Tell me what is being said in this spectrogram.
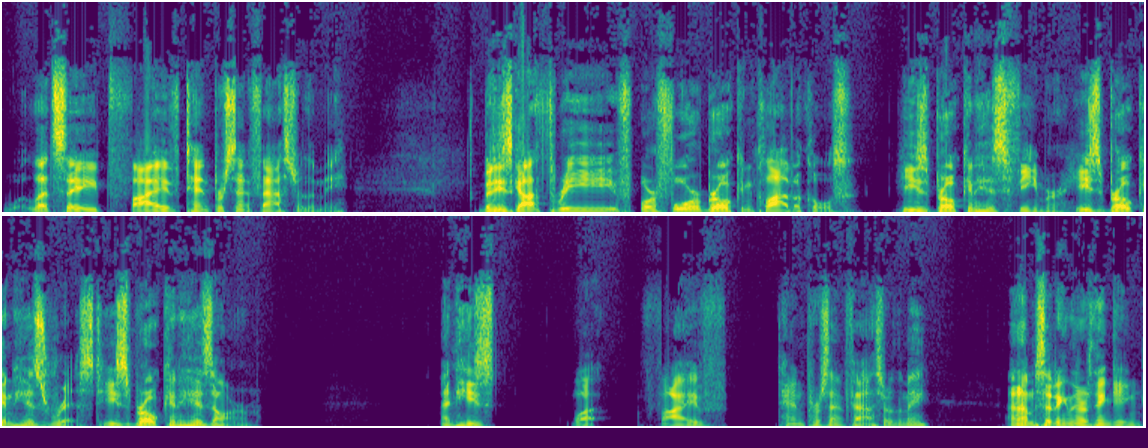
let's say 5 10% faster than me. But he's got 3 or 4 broken clavicles. He's broken his femur. He's broken his wrist. He's broken his arm. And he's what? 5 10% faster than me? And I'm sitting there thinking,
